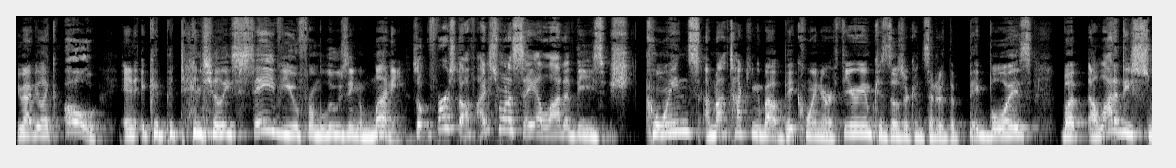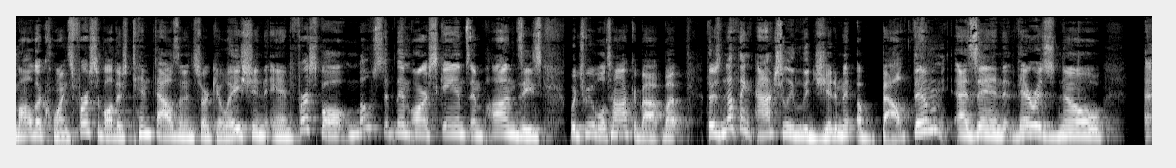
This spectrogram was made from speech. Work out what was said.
you might be like, oh, and it could potentially save you from losing money. So first off, I just want to say a lot of these sh- coins, I'm not talking about Bitcoin or Ethereum because those are considered the big boys, but a lot of these smaller coins, first of all, there's 10,000 in circulation. And first of all, most of them are scams and Ponzi's, which we will talk about, but there's nothing actually legitimate about them, as in there is no uh,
